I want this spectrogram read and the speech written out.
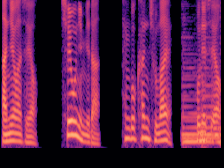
안녕하세요. 최훈입니다. 행복한 주말 보내세요.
